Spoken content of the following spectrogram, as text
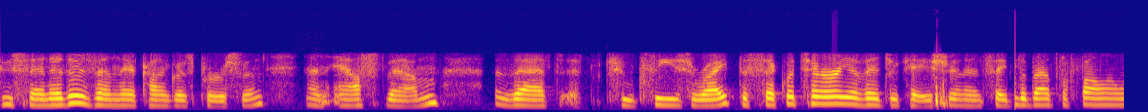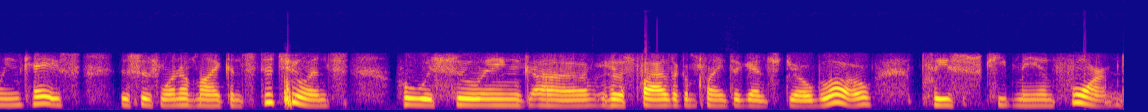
two senators and their congressperson and ask them that to please write the Secretary of Education and say about the following case. This is one of my constituents who is suing, uh, who has filed a complaint against Joe Blow. Please keep me informed.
